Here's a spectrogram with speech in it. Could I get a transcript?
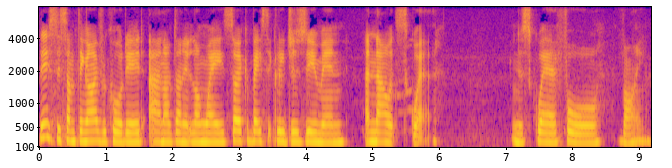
This is something I've recorded and I've done it long ways. So I can basically just zoom in and now it's square. In the square for Vine.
